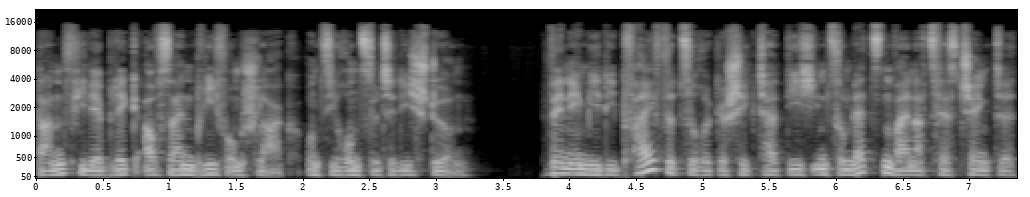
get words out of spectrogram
Dann fiel ihr Blick auf seinen Briefumschlag und sie runzelte die Stirn. Wenn er mir die Pfeife zurückgeschickt hat, die ich ihm zum letzten Weihnachtsfest schenkte,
